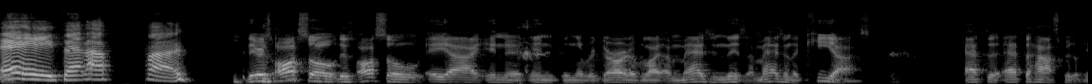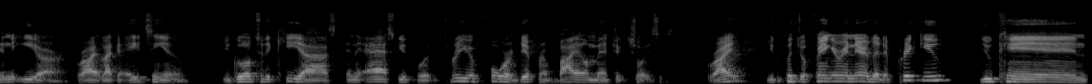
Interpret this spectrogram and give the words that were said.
Hey, Pat, high five. There's also there's also AI in the in in the regard of like imagine this, imagine a kiosk at the at the hospital in the ER, right? Like an ATM. You go up to the kiosk and they ask you for three or four different biometric choices, right? You can put your finger in there, let it prick you. You can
